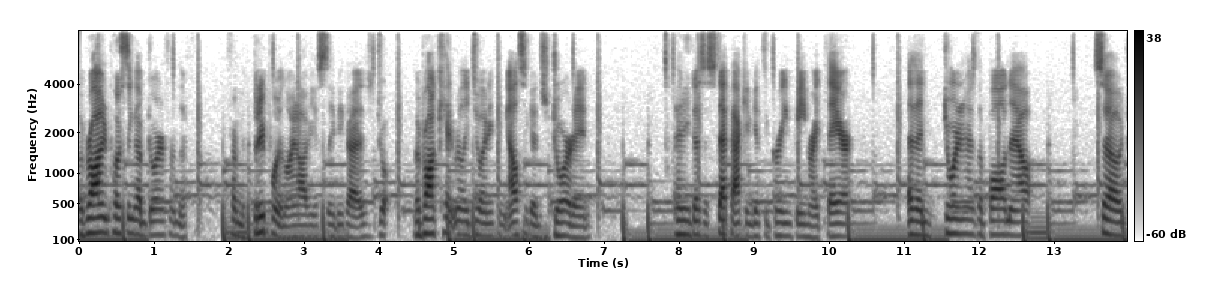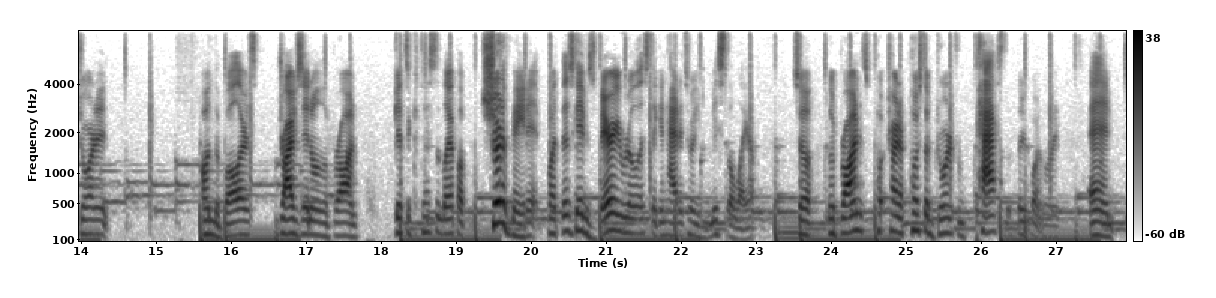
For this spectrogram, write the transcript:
LeBron posting up Jordan from the from the three point line, obviously, because jo LeBron can't really do anything else against Jordan. And he does a step back and gets a green bean right there. And then Jordan has the ball now. So Jordan on the ballers, drives in on LeBron, gets a contested layup up, should have made it, but this game is very realistic and had it so he missed the layup. So LeBron is trying to post up Jordan from past the three point line and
